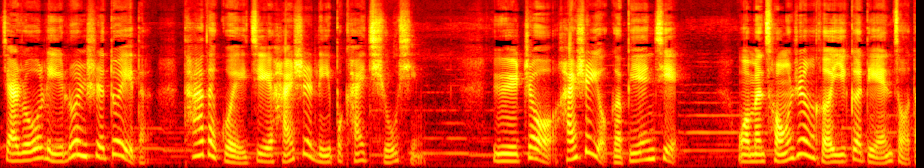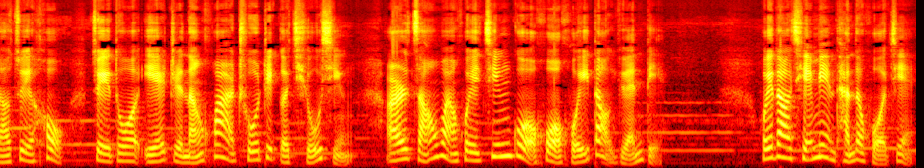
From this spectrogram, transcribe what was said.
假如理论是对的，它的轨迹还是离不开球形。宇宙还是有个边界，我们从任何一个点走到最后，最多也只能画出这个球形，而早晚会经过或回到原点。回到前面谈的火箭，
